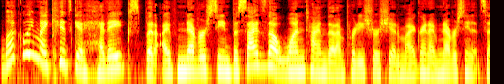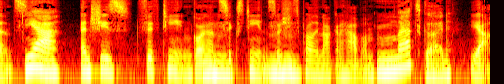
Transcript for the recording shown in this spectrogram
luckily, my kids get headaches. But I've never seen besides that one time that I'm pretty sure she had a migraine. I've never seen it since. Yeah. and she's 15, going Mm-hmm. on 16, so she's probably not going to have them. Mm, That's good. Yeah,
